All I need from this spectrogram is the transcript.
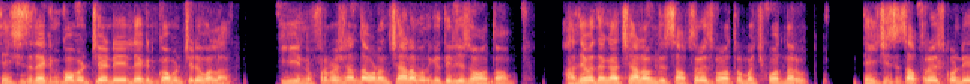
దయచేసి లేఖని కామెంట్ చేయండి. లేఖని కామెంట్ చేయడం వల్ల ఈ ఇన్ఫర్మేషన్ అంతా మనం చాలామందికి తెలియజేసాం అవుతాం. అదేవిధంగా చాలామంది సబ్స్క్రైబ్ చేసుకోవడం మాత్రం మర్చిపోతున్నారు. దయచేసి సబ్స్క్రైబ్ చేసుకోండి.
